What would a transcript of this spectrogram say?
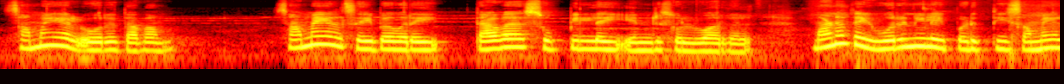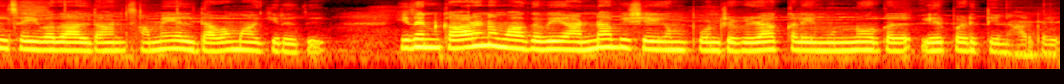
சமையல் ஒரு தவம். சமையல் செய்பவரை தவ சுப்பிள்ளை என்று சொல்வார்கள். மனதை ஒருநிலைப்படுத்தி சமையல் செய்வதால் தான் சமையல் தவமாகிறது. இதன் காரணமாகவே அன்னாபிஷேகம் போன்ற விழாக்களை முன்னோர்கள் ஏற்படுத்தினார்கள்.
